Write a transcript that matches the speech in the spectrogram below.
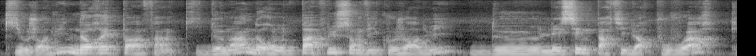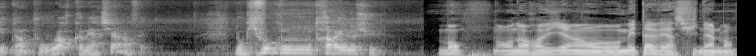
qui aujourd'hui n'auraient pas, enfin qui demain n'auront pas plus envie qu'aujourd'hui de laisser une partie de leur pouvoir, qui est un pouvoir commercial en fait. Donc il faut qu'on travaille dessus. Bon, on en revient au métaverse finalement.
